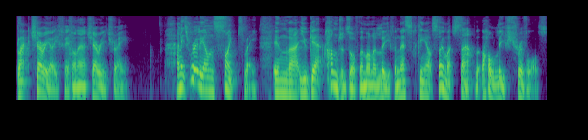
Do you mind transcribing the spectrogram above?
black cherry aphid on our cherry tree. And it's really unsightly in that you get hundreds of them on a leaf and they're sucking out so much sap that the whole leaf shrivels.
